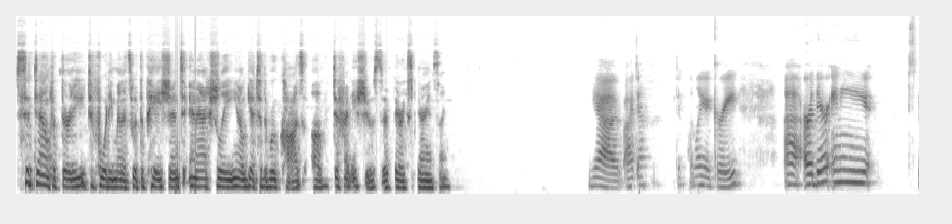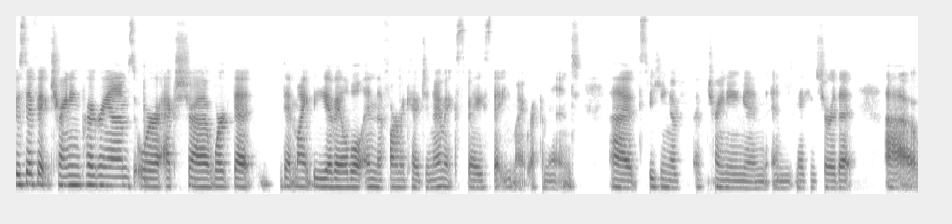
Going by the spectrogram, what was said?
sit down for 30 to 40 minutes with the patient and actually, you know, get to the root cause of different issues that they're experiencing. Yeah, I def- definitely agree. Uh, are there any specific training programs or extra work that that might be available in the pharmacogenomic space that you might recommend? Uh, speaking of, of training and and making sure that uh,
